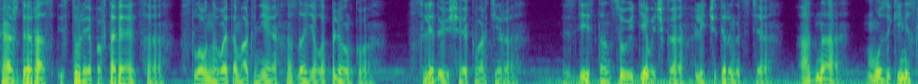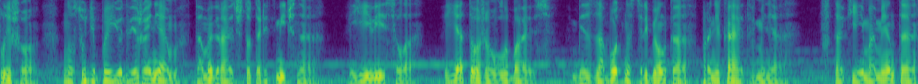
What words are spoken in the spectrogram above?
Каждый раз история повторяется, словно в этом окне заела пленку. Следующая квартира. Здесь танцует девочка лет 14. Одна. Музыки не слышу, но судя по ее движениям, там играет что-то ритмичное. Ей весело. Я тоже улыбаюсь. Беззаботность ребенка проникает в меня. В такие моменты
